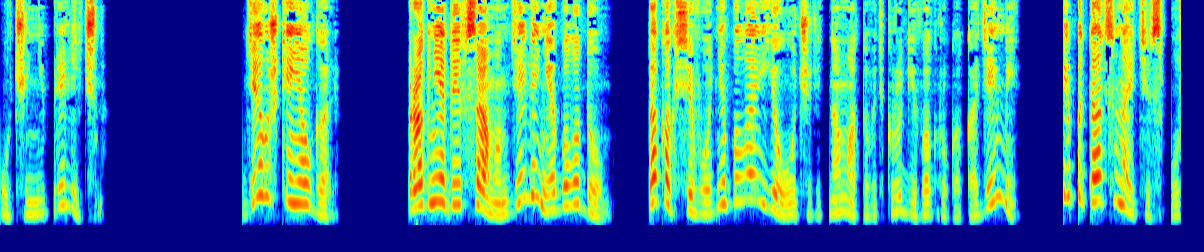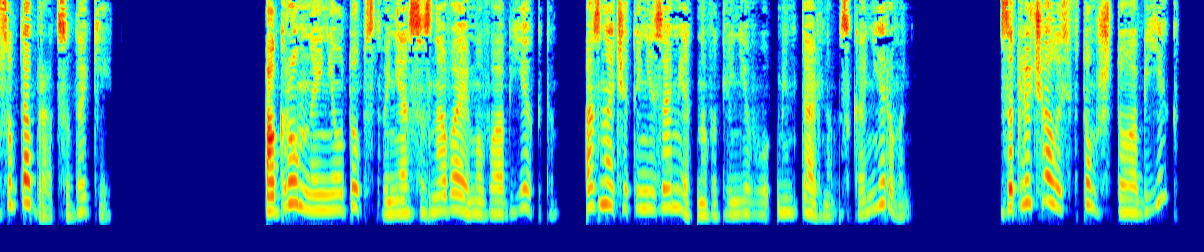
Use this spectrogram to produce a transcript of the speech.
очень неприлично. Девушки не лгали. Рогнеда и в самом деле не было дома, так как сегодня была ее очередь наматывать круги вокруг академии и пытаться найти способ добраться до Кейт. Огромное неудобство неосознаваемого объекта, а значит и незаметного для него ментального сканирования, заключалось в том, что объект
